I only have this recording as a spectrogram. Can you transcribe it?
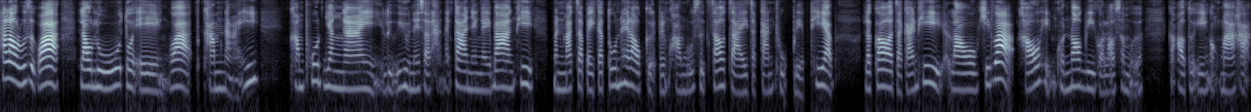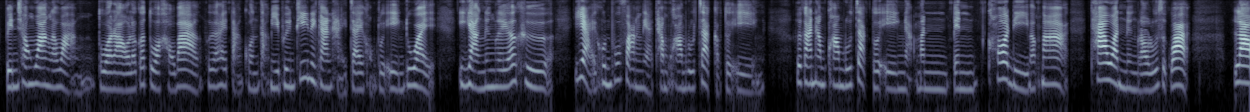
ถ้าเรารู้สึกว่าเรารู้ตัวเองว่าคำไหนคำพูดยังไง หรืออยู่ในสถานการณ์ยังไงบ้างที่มันมักจะไปกระตุ้นให้เราเกิดเป็นความรู้สึกเศร้าใจจากการถูกเปรียบเทียบ แล้วก็จากการที่เราคิดว่าเขาเห็นคนนอกดีกว่าเราเสมอ ก็เอาตัวเองออกมาค่ะ เป็นช่องว่างระหว่างตัวเราแล้วก็ตัวเขาบ้าง เพื่อให้ต่างคนต่างมีพื้นที่ในการหายใจของตัวเองด้วย อีกอย่างหนึ่งเลยก็คืออยากให้คุณผู้ฟังเนี่ยทำความรู้จักกับตัวเองคือการทำความรู้จักตัวเองเนี่ยมันเป็นข้อดีมากๆ ถ้าวันหนึ่งเรารู้สึกว่า เรา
